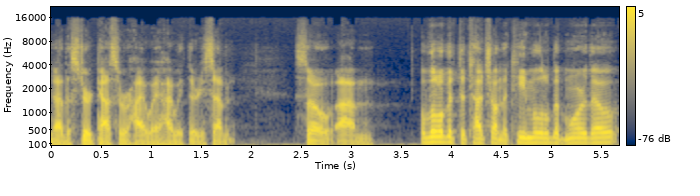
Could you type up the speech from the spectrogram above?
uh, the River Highway, Highway 37. So, um, a little bit to touch on the team a little bit more, though.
